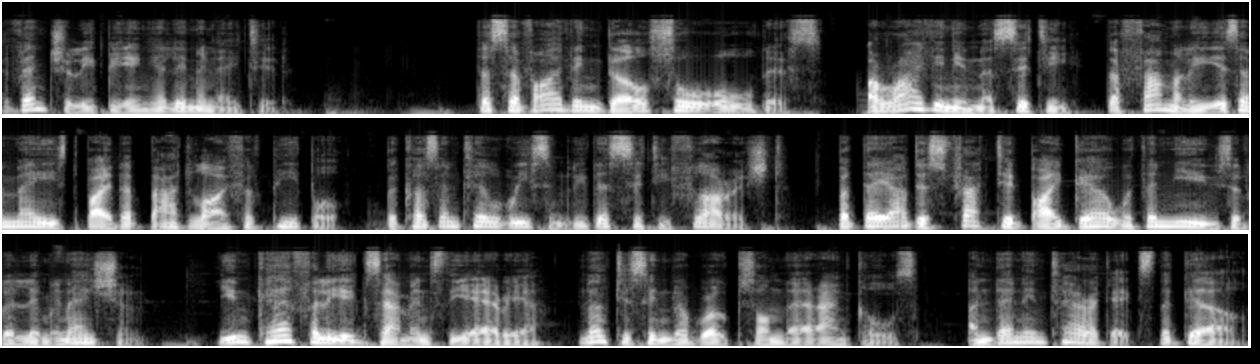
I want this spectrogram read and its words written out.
eventually being eliminated. The surviving girl saw all this, Arriving in the city, the family is amazed by the bad life of people, because until recently the city flourished. But they are distracted by girl with the news of elimination. Yun carefully examines the area, noticing the ropes on their ankles, and then interrogates the girl.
